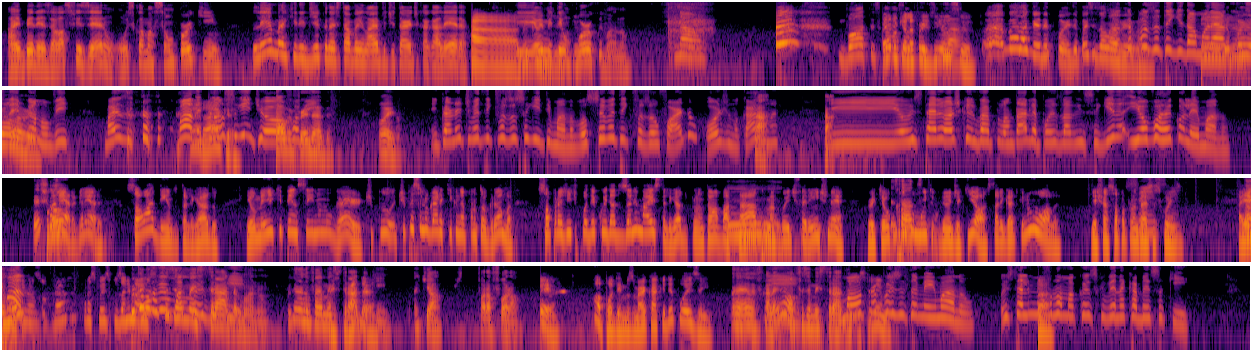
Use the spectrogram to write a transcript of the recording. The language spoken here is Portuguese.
Aí, beleza, elas fizeram o exclamação porquinho. Lembra aquele dia que nós estava em live de tarde com a galera? Ah, e eu imitei um porco, mano? Não. Bota exclamação que ela fez porquinho lá. isso? Ah, Vai lá ver depois, depois vocês vão lá ver, Depois mano. eu tenho que dar uma olhada depois nisso eu daí, vou porque eu ver. não vi. Mas, mano, então é o Caraca. seguinte, ô Salve, Fabinho. Fernanda. Oi. Então a gente vai ter que fazer o seguinte, mano. Você vai ter que fazer o fardo, hoje no caso, Tá, né? tá. E o estéreo eu acho que ele vai plantar depois logo em seguida e eu vou recolher, mano. Fechou. Galera, galera, só um adendo, tá ligado? Eu meio que pensei num lugar, tipo, tipo esse lugar aqui que não é plantograma, só pra gente poder cuidar dos animais, tá ligado? Plantar uma batata, Hum. uma coisa diferente, né? Porque o Exato. campo muito grande aqui, ó, você tá ligado que não rola. Deixar só pra plantar Sim, essas sim. coisas. Aí é fica só pra, pras coisas pros Por que animais. não fazer uma uma estrada, aqui. mano? Por que não faz uma estrada estrada? aqui? Aqui, ó. Fora fora, ó. É. Ó, podemos marcar aqui depois, hein? É, vai ficar Sim. legal fazer uma estrada. Uma outra sabemos. coisa também, mano. O Stélio me Ah. falou uma coisa que veio na cabeça aqui.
